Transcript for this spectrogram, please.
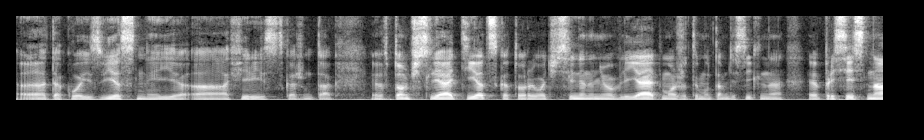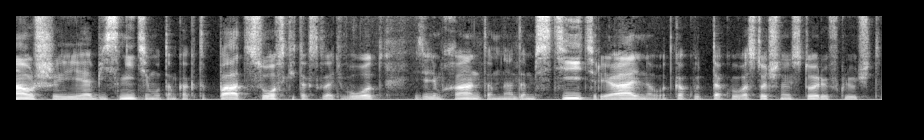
э, такой известный э, аферист, скажем так, э, в том числе отец, который очень сильно на него влияет, может ему там действительно э, присесть на уши и объяснить ему там как-то по-отцовски, так сказать, вот, Зелимхан, там надо мстить реально, вот какую-то такую восточную историю включит.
